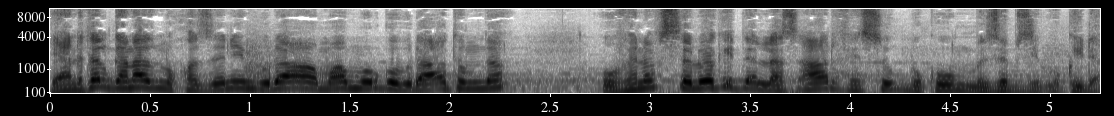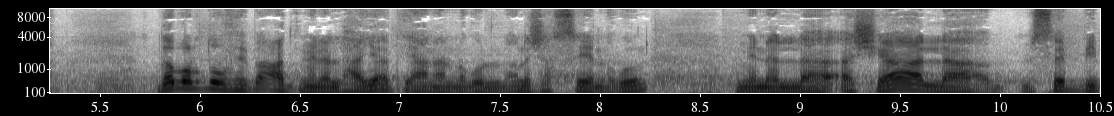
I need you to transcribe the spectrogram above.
يعني تلقى ناس مخزنين بضاعه وما مرقوا بضاعتهم ده وفي نفس الوقت الأسعار في السوق بيكون مذبذب وكده. ده برضه في بعض من الحاجات يعني أنا أقول أنا شخصيا أقول من الأشياء اللي بسبب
